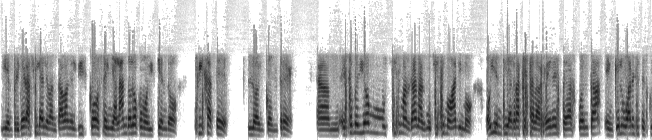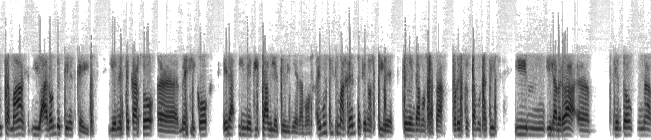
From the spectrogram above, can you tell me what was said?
y en primera fila levantaban el disco señalándolo como diciendo, fíjate, lo encontré. eso me dio muchísimas ganas, muchísimo ánimo. Hoy en día, gracias a las redes, te das cuenta en qué lugares se te escucha más y a dónde tienes que ir. Y en este caso, eh, México era inevitable que viniéramos. Hay muchísima gente que nos pide que vengamos acá, por eso estamos aquí. Y, y la verdad, eh, siento una,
